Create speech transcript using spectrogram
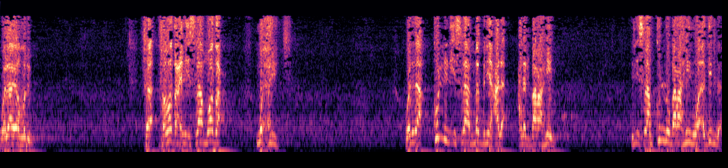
ولا يظلم. فوضع الإسلام وضع محرج. ولذا كل الإسلام مبني على على البراهين. الإسلام كله براهين وأدلة.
